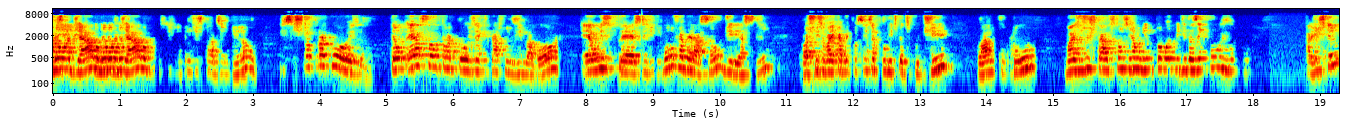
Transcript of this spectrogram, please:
não há diálogo, não há diálogo entre os Estados e a União, existe outra coisa. Então, essa outra coisa que está surgindo agora é uma espécie de confederação, diria assim. Eu acho que isso vai caber para a ciência política discutir lá no futuro, mas os Estados estão se reunindo tomando medidas em conjunto. A gente tem um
